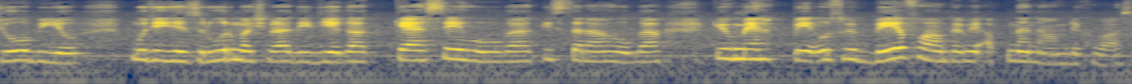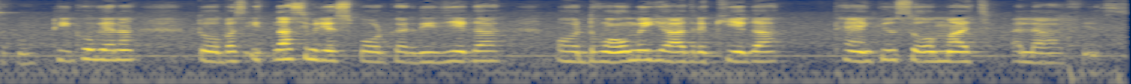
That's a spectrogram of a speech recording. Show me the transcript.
جو بھی ہو، مجھے یہ ضرور مشورہ دیجیے گا، کیسے ہوگا، کس طرح ہوگا، کہ میں اس میں بے فارم پہ میں اپنا نام لکھوا سکوں۔ ٹھیک ہو گیا نا؟ تو بس اتنا سی مجھے سپورٹ کر دیجیے گا اور دعاؤں میں یاد رکھیے گا۔ thank you so much. Allah hafiz.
